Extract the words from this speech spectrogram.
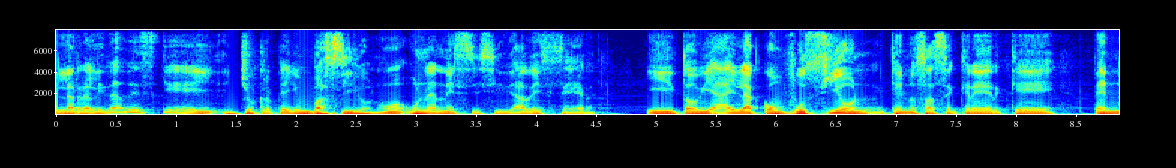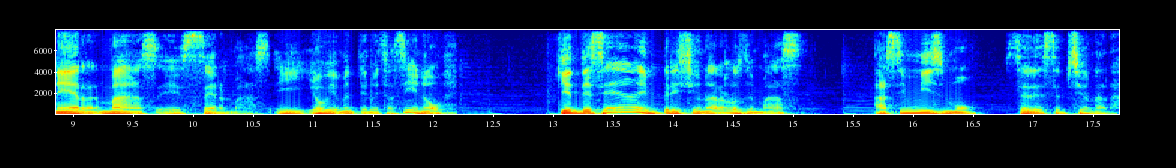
la realidad es que yo creo que hay un vacío, ¿no? Una necesidad de ser y todavía hay la confusión que nos hace creer que tener más es ser más. Y, obviamente no es así, ¿no? Quien desea impresionar a los demás, a sí mismo se decepcionará.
